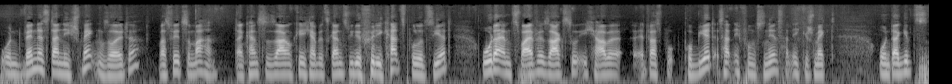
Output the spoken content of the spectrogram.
Und wenn es dann nicht schmecken sollte, was willst du machen? Dann kannst du sagen, okay, ich habe jetzt ganz Video für die Katz produziert. Oder im Zweifel sagst du, ich habe etwas pro- probiert, es hat nicht funktioniert, es hat nicht geschmeckt. Und da gibt es,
